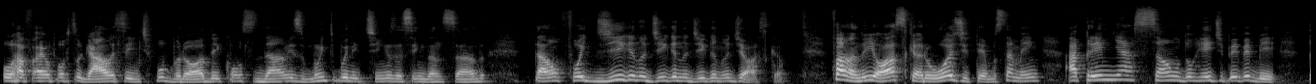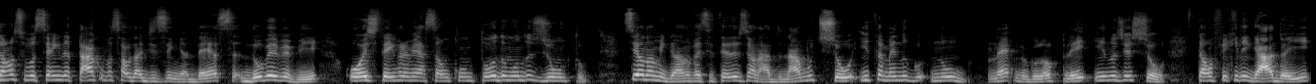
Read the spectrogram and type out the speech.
O Rafael Portugal, assim, tipo Broadway, com os dames muito bonitinhos, assim, dançando. Então, foi digno, digno, digno de Oscar. Falando em Oscar, hoje temos também a premiação do Rede BBB. Então, se você ainda tá com uma saudadezinha dessa do BBB, hoje tem premiação com todo mundo junto. Se eu não me engano, vai ser televisionado na Multishow e também no, no, né, no Globoplay e no G-Show. Então, fique ligado aí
